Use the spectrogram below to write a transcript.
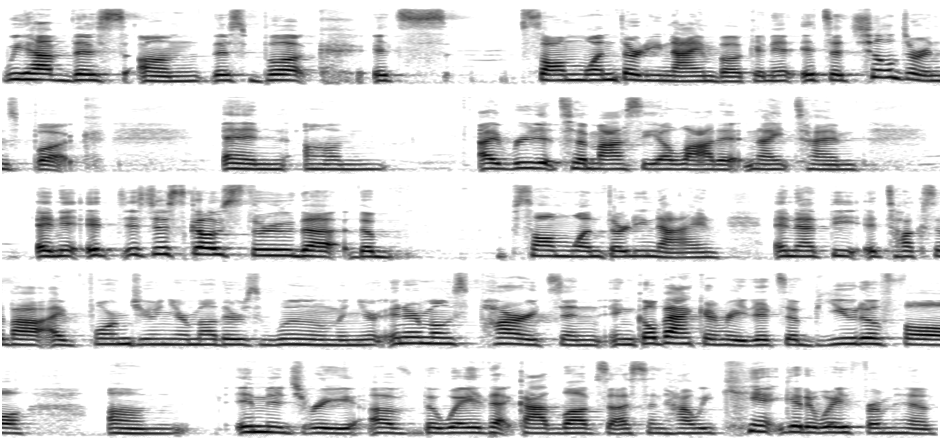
We have this, um, this book, it's Psalm 139 book, and it, it's a children's book. And um, I read it to Masi a lot at nighttime. And it, it just goes through the, the Psalm 139, and at the it talks about I formed you in your mother's womb and your innermost parts, and, and go back and read. It's a beautiful um, imagery of the way that God loves us and how we can't get away from Him.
